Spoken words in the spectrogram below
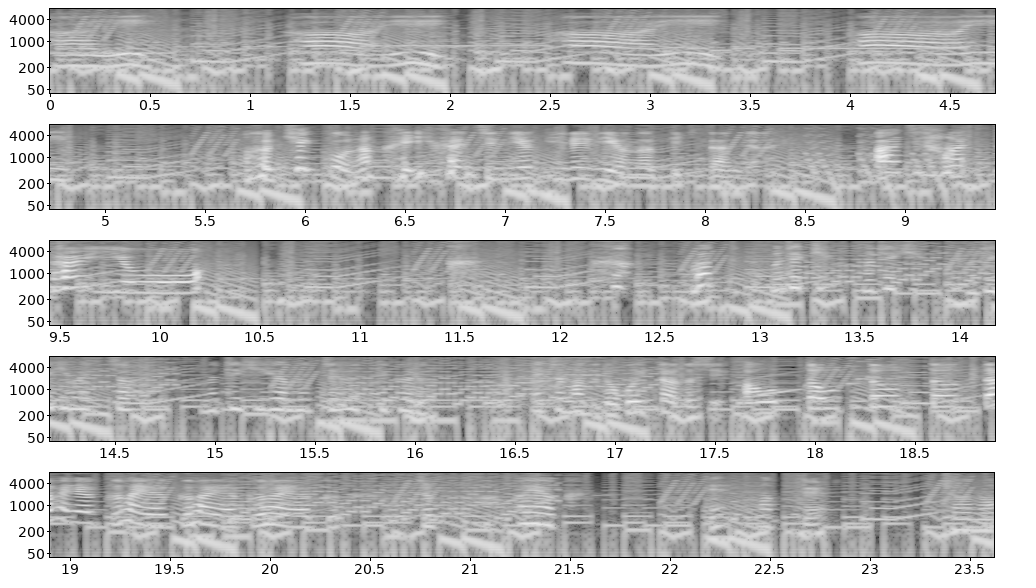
はい。はい。はい。はい。あ、結構なんかいい感じに焼きれるようになってきたんじゃない？あ、ちょっと待って、太陽、敵、無敵、無敵めっちゃ、無敵がめっちゃ降ってくる。え、ちょ待って、どこ行った私。あ、おったおったおったおった、早く早く早く早く。ちょ、早く。え、待って。じゃあの、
